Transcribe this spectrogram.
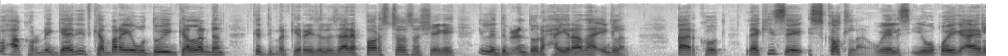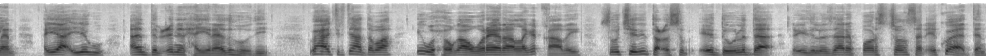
waxaa kordhay gaadiidka maraya waddooyinka london. Kadib markii ra'iisul wasaare boris johnson sheegay in la dabcin doono xayiraadaha england. Qaarkood laakiinse scotland wales iyo waqooyiga ireland ayaa iyagu aan dabcinin xayiraadahoodii. Waxaa jirtay haddaba in waxoogaa wareera laga qaaday soo jeedinta cusub ee dowladda ra'iisul wasaare boris johnson ee ku aadan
